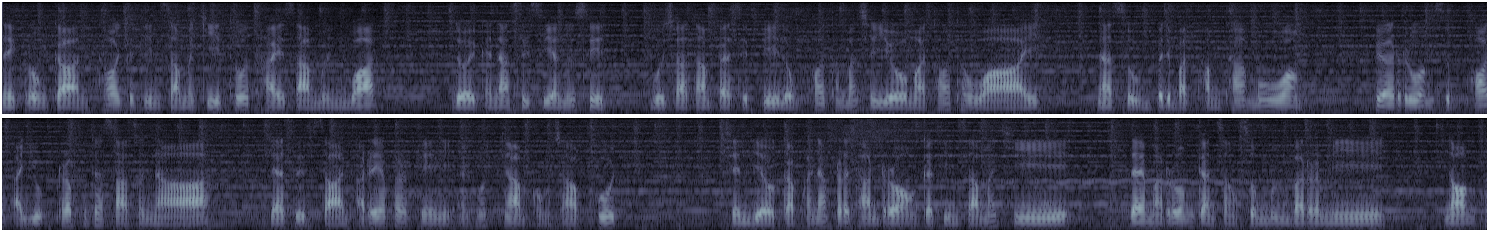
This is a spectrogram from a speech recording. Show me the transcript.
ในโครงการทอดกฐินสามัคคีทั่วไทย30,000วัด โดยคณะศิษยานุสิษย์บูชาธรรม 80 ปีหลวงพ่อธรรมชโยมาทอดถวาย ณศูนย์ปฏิบัติธรรมท่าม่วง เพื่อร่วมสืบทอดอายุพระพุทธศาสนา และสืบสารอารยประเพณีอันงดงามของชาวพุทธ เช่นเดียวกับคณะประธานรองกฐินสามัคคี ได้มาร่วมกันสั่งสมบุญบารมี น้อมถ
